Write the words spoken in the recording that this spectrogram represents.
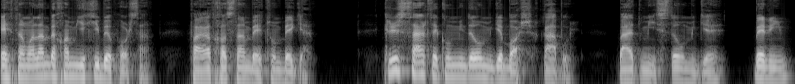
احتمالا بخوام یکی بپرسم. فقط خواستم بهتون بگم. کریس سر تکون میده و میگه باشه قبول. بعد میسته و میگه بریم.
